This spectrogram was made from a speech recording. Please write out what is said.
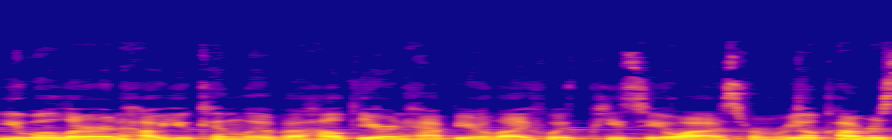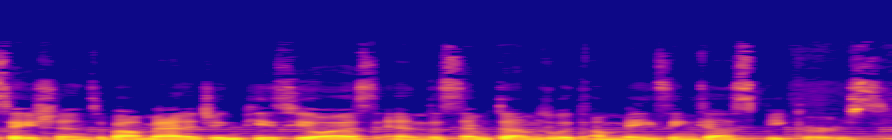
You will learn how you can live a healthier and happier life with PCOS from real conversations about managing PCOS and the symptoms with amazing guest speakers.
